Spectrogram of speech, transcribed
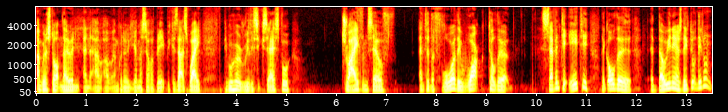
I'm going to stop now and, and I, I'm going to give myself a break because that's why people who are really successful drive themselves into the floor. They work till they're 70, 80. Like all the billionaires, they don't they don't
